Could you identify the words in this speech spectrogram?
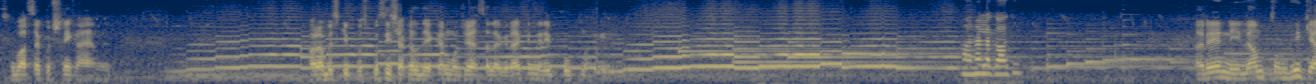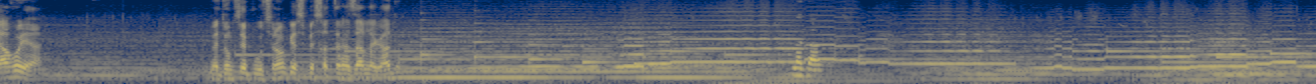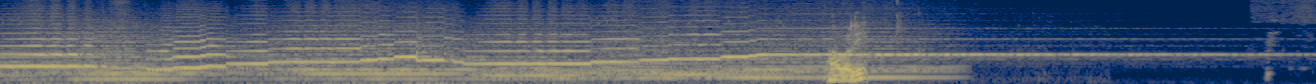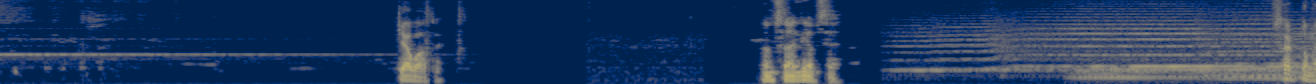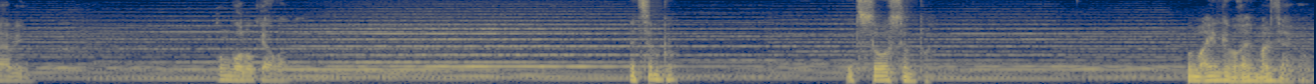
सुबह से कुछ नहीं खाया मैंने। और अब इसकी फुसफुसी शक्ल देखकर मुझे ऐसा लग रहा है कि मेरी भूख मर गई। खाना लगा दो। अरे नीलम तुम भी क्या हो यार? मैं तुमसे पूछ रहा हूँ कि इस पे सत्तर हज़ार लगा दो। लगा दो। हाँ बोली क्या बात है? I'm slightly upset. सर तो मैं भी हूँ। तुम बोलो क्या हुआ? It's simple it's so simple तुम आइन के बगैर मर जाएगा।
